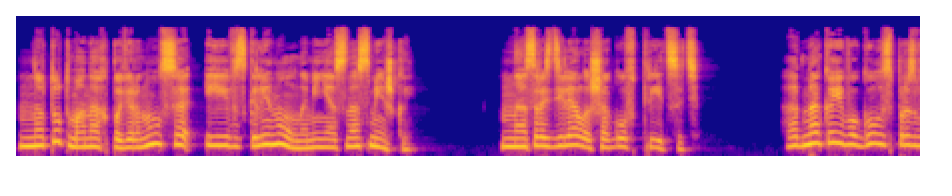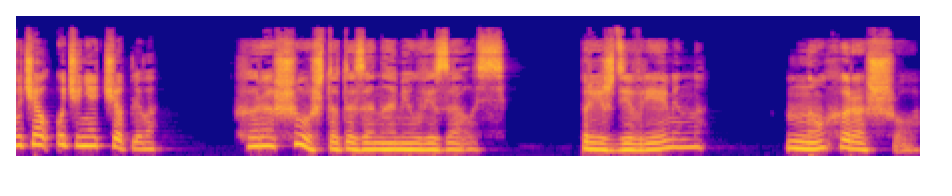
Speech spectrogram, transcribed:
Но тут монах повернулся и взглянул на меня с насмешкой. Нас разделяло шагов тридцать. Однако его голос прозвучал очень отчетливо. «Хорошо, что ты за нами увязалась. Преждевременно, но хорошо».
